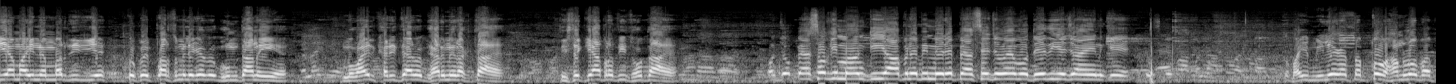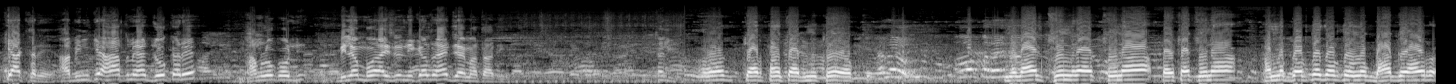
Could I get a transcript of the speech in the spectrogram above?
ईएमआई नंबर दीजिए तो कोई पर्स में लेके तो घूमता नहीं है। मोबाइल खरीदता है तो घर में रखता है तो इससे क्या प्रतीत होता है? और जो पैसों की मांग की आपने भी मेरे पैसे जो हैं वो दे दिए जाएँ इनके। तो भाई मिलेगा तब तो हम लोग अब क्या करें? अब इनके हाथ में है जो करे हम लोग को विलम्ब हो रहा है इसलिए निकल रहे हैं। जय माता दी। और चार पाँच आदमी थे। मोबाइल छीन रहा छीना पैसा छीना हम लोग दौड़ते दौड़ते हम लोग भाग गया और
